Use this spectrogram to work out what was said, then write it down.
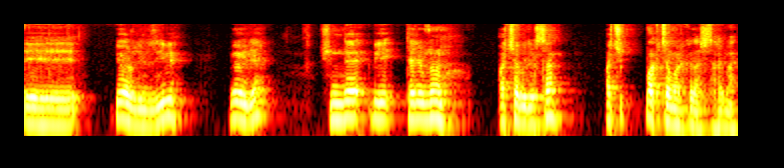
Ee, gördüğünüz gibi böyle. Şimdi bir televizyon açabilirsem açıp bakacağım arkadaşlar hemen.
